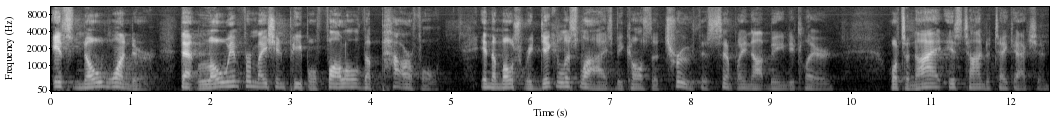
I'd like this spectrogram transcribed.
It's no wonder that low information people follow the powerful in the most ridiculous lies because the truth is simply not being declared. Well, tonight it's time to take action.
